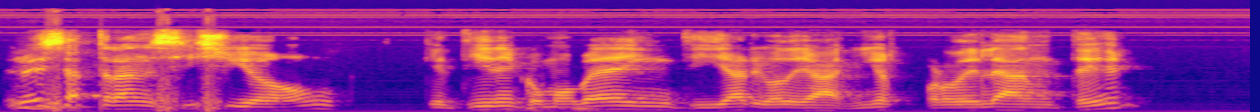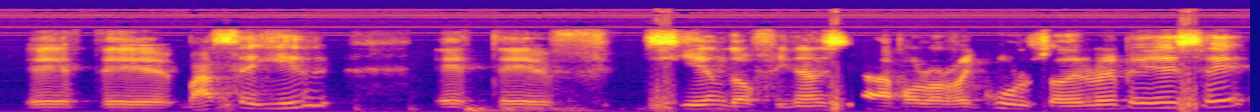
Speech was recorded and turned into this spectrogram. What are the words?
Pero esa transición, que tiene como 20 y algo de años por delante, este, va a seguir este, siendo financiada por los recursos del BPS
